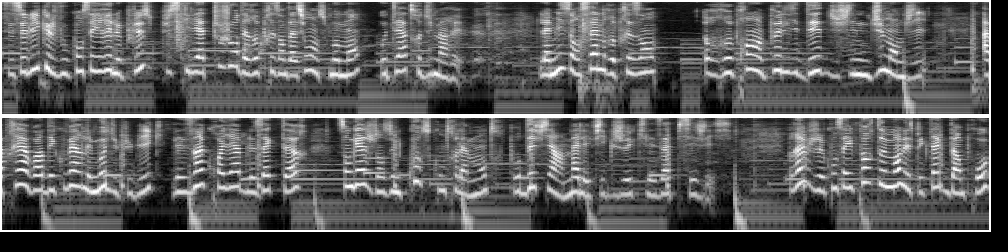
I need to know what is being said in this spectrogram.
C'est celui que je vous conseillerais le plus puisqu'il y a toujours des représentations en ce moment au théâtre du Marais. La mise en scène reprend un peu l'idée du film Jumanji. Après avoir découvert les mots du public, les incroyables acteurs s'engagent dans une course contre la montre pour défier un maléfique jeu qui les a piégés. Bref, je conseille fortement les spectacles d'impro,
